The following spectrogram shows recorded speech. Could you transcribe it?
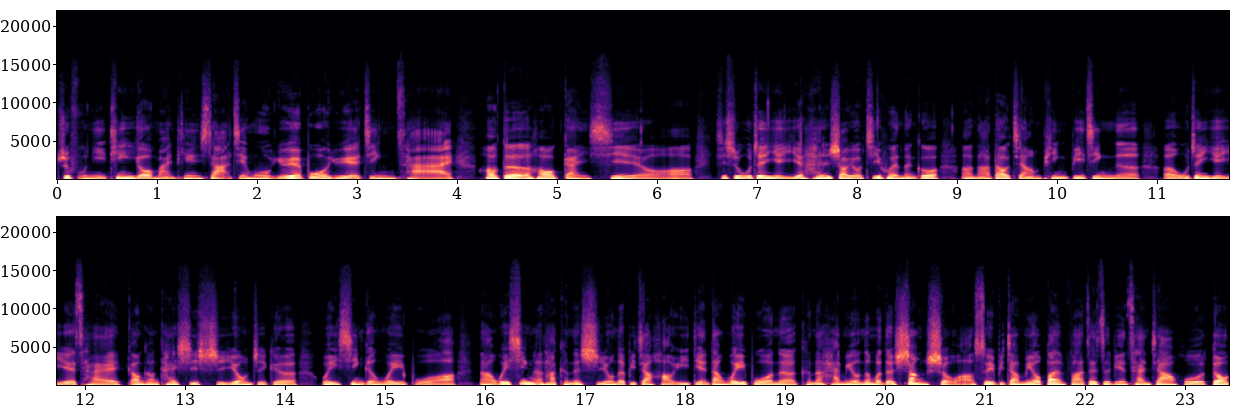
祝福你听友满天下，节目越播越精彩。好的，好感谢哦啊！其实吴珍爷爷很少有机会能够呃拿到奖品，毕竟呢，呃，吴珍爷爷才刚刚开始使用这个微信跟微博啊。那微信呢，他可能使用的比较好一点，但微博呢，可能还没有那么的上手啊。所以比较没有办法在这边参加活动，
